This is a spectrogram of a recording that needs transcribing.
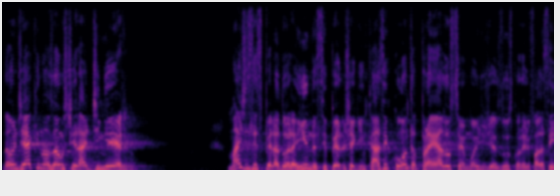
de onde é que nós vamos tirar dinheiro? Mais desesperador ainda, se Pedro chega em casa e conta para ela os sermões de Jesus, quando ele fala assim:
